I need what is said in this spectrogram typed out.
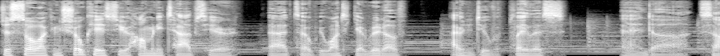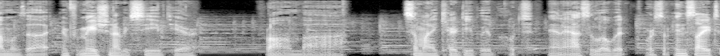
just so I can showcase to you how many tabs here that uh, we want to get rid of having to do with playlists and uh, some of the information I received here from uh, someone I care deeply about. And I asked a little bit for some insight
